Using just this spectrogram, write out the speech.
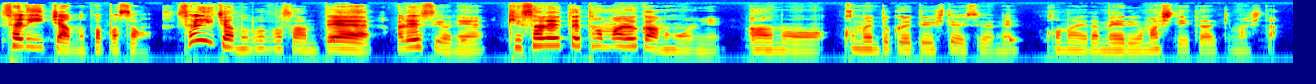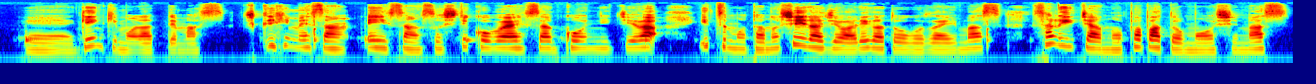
サリーちゃんのパパさん。サリーちゃんのパパさんって、あれですよね。消されてたまるかの方に、あの、コメントくれてる人ですよね。この間メール読ませていただきました。えー、元気もらってます。ちくひめさん、えいさん、そして小林さん、こんにちは。いつも楽しいラジオありがとうございます。サリーちゃんのパパと申します。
